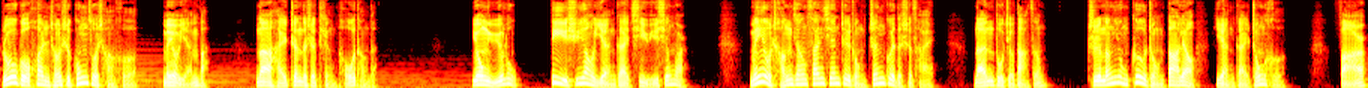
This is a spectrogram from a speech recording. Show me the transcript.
如果换成是工作场合，没有盐巴，那还真的是挺头疼的。用鱼露，必须要掩盖其鱼腥味儿没有长江三鲜这种珍贵的食材。难度就大增，只能用各种大料掩盖中和，反而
